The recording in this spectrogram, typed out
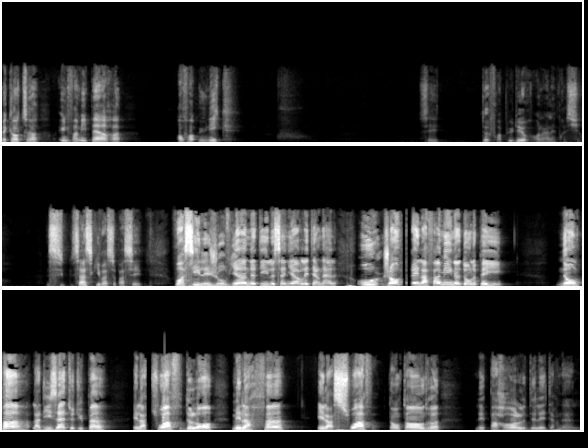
Mais quand euh, une famille perd un enfant unique, c'est deux fois plus dur, on a l'impression. C'est ça ce qui va se passer. Voici les jours viennent, dit le Seigneur l'Éternel, où j'enverrai la famine dans le pays. Non pas la disette du pain et la soif de l'eau, mais la faim et la soif d'entendre les paroles de l'Éternel.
